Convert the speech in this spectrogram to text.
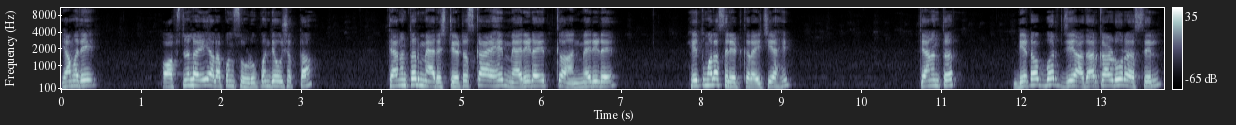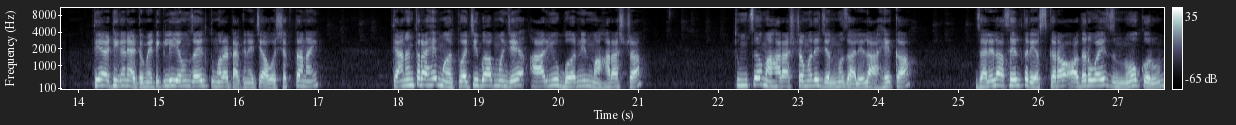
यामध्ये ऑप्शनल आहे याला आपण सोडू पण देऊ शकता. त्यानंतर मॅरेज स्टेटस काय आहे? मॅरिड आहेत का अनमॅरिड आहे? हे तुम्हाला सिलेक्ट करायची आहे. त्यानंतर डेट ऑफ बर्थ जे आधार कार्डवर असेल ते या ठिकाणी ॲटोमॅटिकली येऊन जाईल तुम्हाला टाकण्याची आवश्यकता नाही. त्यानंतर आहे महत्त्वाची बाब म्हणजे are you born in Maharashtra? तुमचं महाराष्ट्रामध्ये जन्म झालेला आहे का? झालेला असेल तर यस करा अदरवाईज नो करून.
